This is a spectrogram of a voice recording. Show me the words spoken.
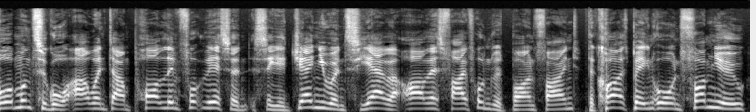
Four months ago, I went down Paul Linfoot Racing to see a genuine Sierra RS500 barn find. The car is being owned from you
